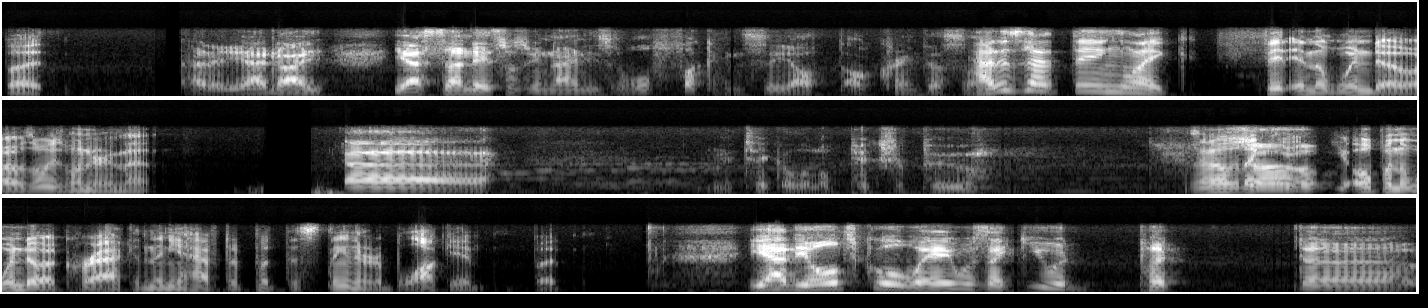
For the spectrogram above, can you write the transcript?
But I don't- yeah, I know. I yeah, Sunday's supposed to be 90, so we'll fucking see. I'll I'll crank this. Up. How does that thing like fit in the window? I was always wondering that. Uh, let me take a little picture poo. I know, like, So- you, you open the window a crack, and then you have to put this thing there to block it. But Yeah, the old school way was like you would put the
